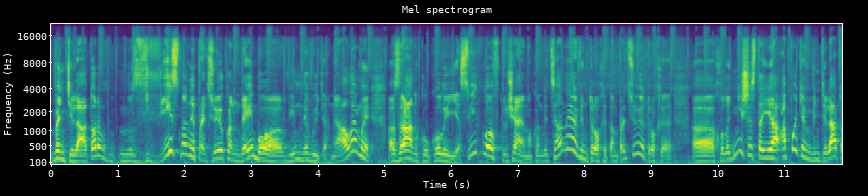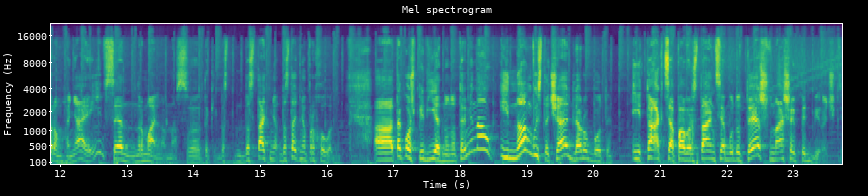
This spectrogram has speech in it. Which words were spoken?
вентилятор. Звісно, не працює кондей, бо він не витягне. Але ми е, зранку, коли є світло, включаємо кондиціонер, він трохи там працює, трохи е, холодніше стає, а потім вентилятором ганяє, і все нормально. В нас е, такий дос- достатньо, достатньо прохолодно. А, також під'єднано термінал, і нам вистачає для роботи. І так, ця паверстанція буде теж в нашій підбірочці.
